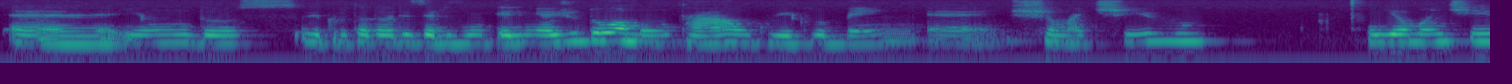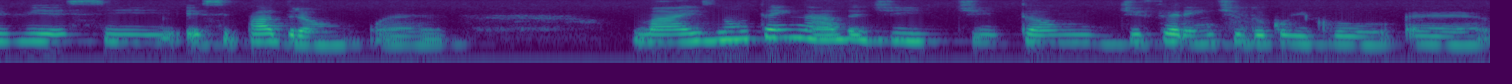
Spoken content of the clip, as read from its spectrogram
É, e um dos recrutadores, ele, ele me ajudou a montar um currículo bem é, chamativo e eu mantive esse, esse padrão. É, mas não tem nada de, de tão diferente do currículo é,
